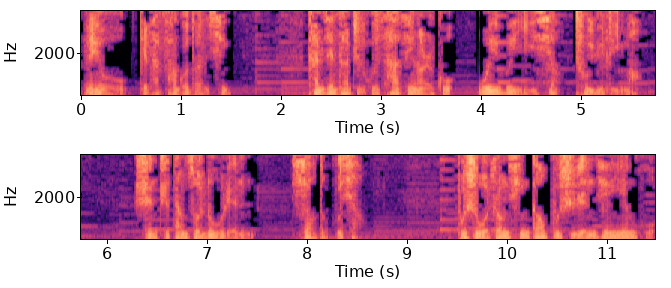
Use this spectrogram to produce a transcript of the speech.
没有给他发过短信。看见他只会擦肩而过，微微一笑，出于礼貌。甚至当做路人笑都不笑，不是我装清高不食人间烟火，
